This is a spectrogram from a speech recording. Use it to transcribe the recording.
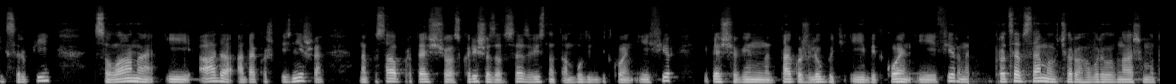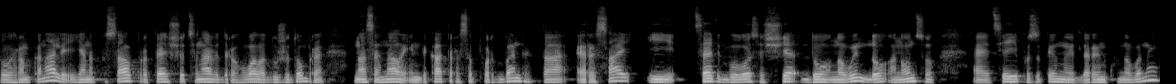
XRP, Solana і ADA, а також пізніше написав про те, що скоріше за все, звісно, там будуть біткоін і ефір, і те, що він також любить і біткоін, і ефір. Про це все ми вчора говорили в нашому телеграм-каналі. і Я написав про те, що ціна відреагувала дуже добре на сигнали індикатора Support Band та RSI, і це відбулося ще до новин, до анонсу е, цієї позитивної для ринку новини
